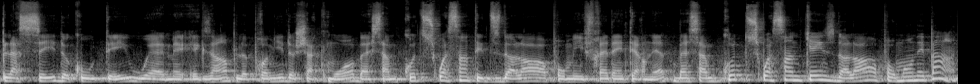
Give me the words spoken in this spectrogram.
placer de côté ou euh, exemple le premier de chaque mois ben ça me coûte 70 dollars pour mes frais d'internet ben ça me coûte 75 dollars pour mon épargne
